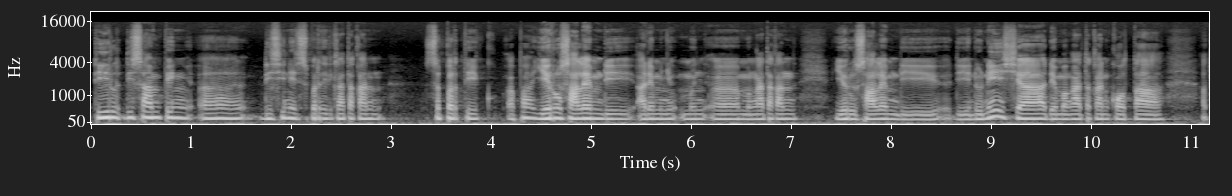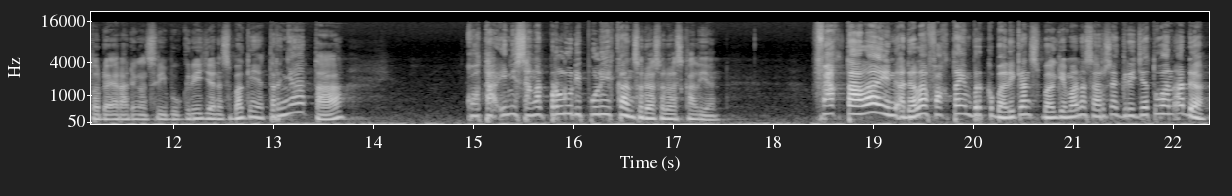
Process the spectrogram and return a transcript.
di di samping uh, di sini seperti dikatakan seperti apa Yerusalem di ada yang uh, mengatakan Yerusalem di di Indonesia, dia mengatakan kota atau daerah dengan seribu gereja dan sebagainya. Ternyata kota ini sangat perlu dipulihkan saudara-saudara sekalian. Fakta lain adalah fakta yang berkebalikan sebagaimana seharusnya gereja Tuhan ada.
